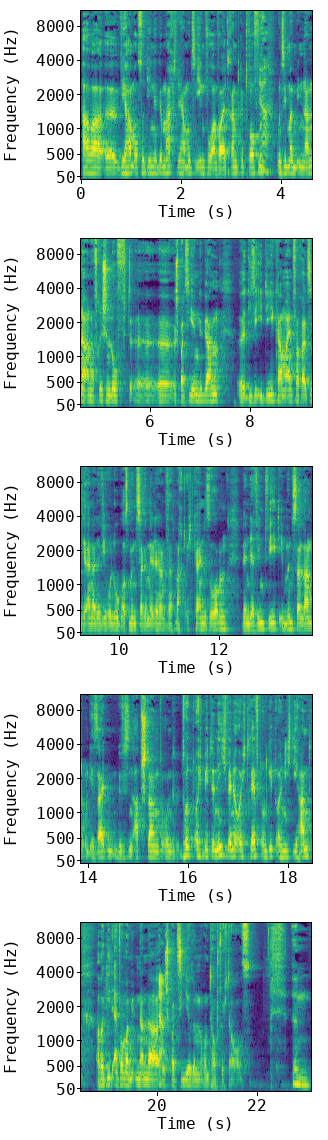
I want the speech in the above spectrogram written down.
Aber äh, wir haben auch so Dinge gemacht. Wir haben uns irgendwo am Waldrand getroffen ja. und sind mal miteinander an der frischen Luft äh, äh, spazieren gegangen. Äh, diese Idee kam einfach, als sich einer der Virologen aus Münster gemeldet hat und gesagt, macht euch keine Sorgen, wenn der Wind weht im Münsterland und ihr seid mit einem gewissen Abstand und drückt euch bitte nicht, wenn ihr euch trefft und gebt euch nicht die Hand, aber geht einfach mal miteinander ja. Spazieren und tauscht euch da aus. Ähm,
